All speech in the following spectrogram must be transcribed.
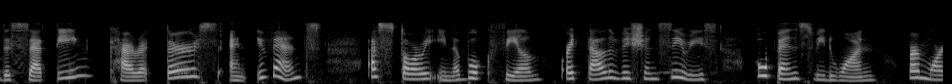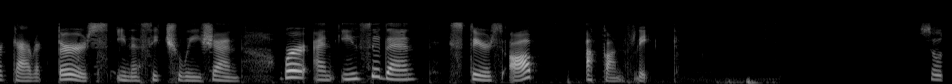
the setting, characters, and events, a story in a book, film, or television series opens with one or more characters in a situation where an incident stirs up a conflict. So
